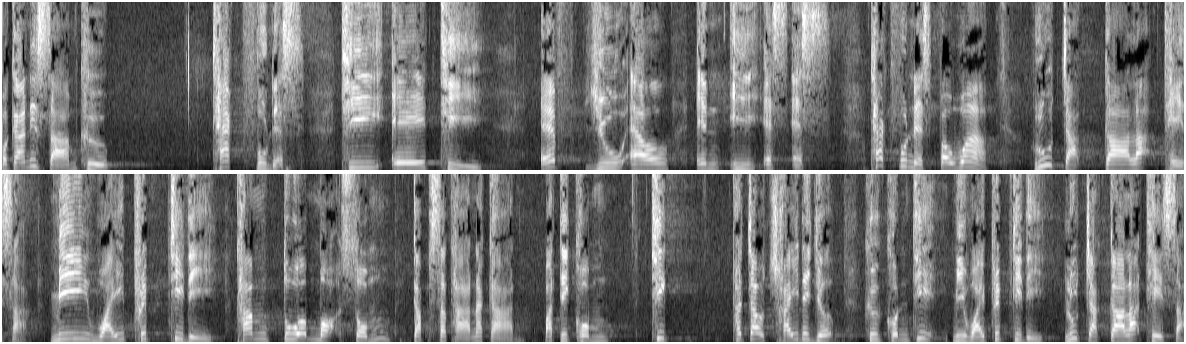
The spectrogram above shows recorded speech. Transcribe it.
ประการที่สามคือ tactfulness T A T F U L N E S S tactfulness แปลว่า รู้จักกาละเทศะ มีไหวพริบที่ดีทำตัวเหมาะสมกับสถานการณ์ ปฏิคมที่พระเจ้าใช้ได้เยอะ คือคนที่มีไหวพริบที่ดี รู้จักกาละเทศะ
